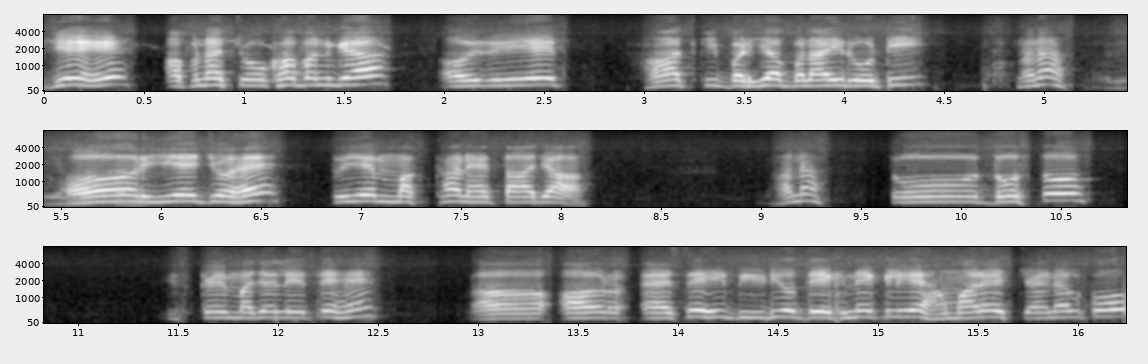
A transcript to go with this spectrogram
ये अपना चोखा बन गया और ये हाथ की बढ़िया बनाई रोटी है ना? और ये जो है तो ये मक्खन है ताज़ा है ना? तो दोस्तों इसके मज़े लेते हैं। और ऐसे ही वीडियो देखने के लिए हमारे चैनल को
